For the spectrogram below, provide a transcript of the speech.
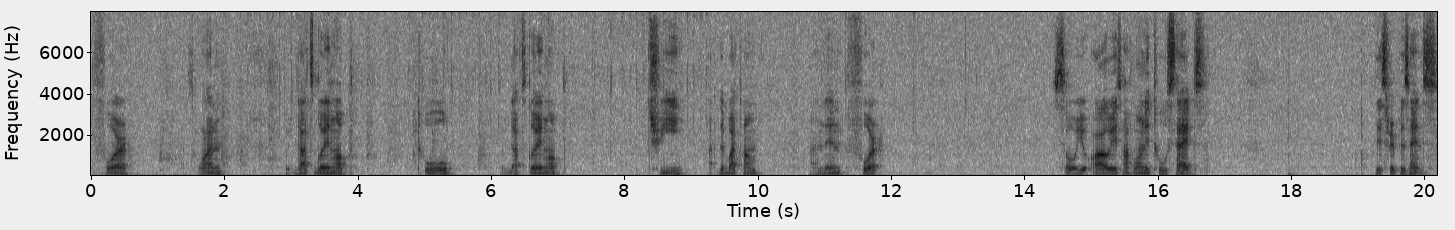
four that's 1 with dots going up 2 with dots going up 3 at the bottom and then 4 so you always have only two sides. This represents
